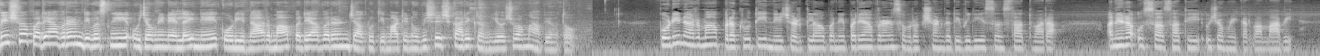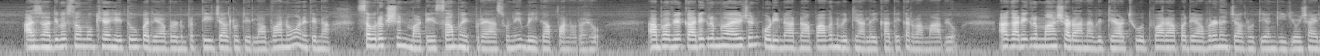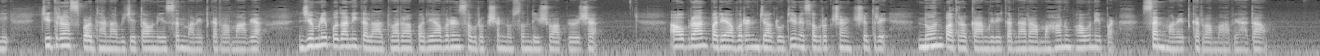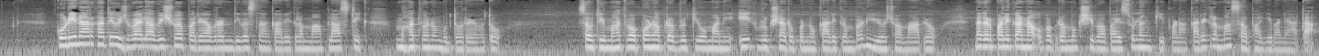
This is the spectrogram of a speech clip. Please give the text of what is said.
વિશ્વ પર્યાવરણ દિવસની ઉજવણીને લઈને કોડીનારમાં પર્યાવરણ જાગૃતિ માટેનો વિશેષ કાર્યક્રમ યોજવામાં આવ્યો હતો. કોડીનારમાં પ્રકૃતિ નેચર ક્લબ અને પર્યાવરણ સંરક્ષણ ગતિવિધિ સંસ્થા દ્વારા અનેરા ઉત્સાહ સાથે ઉજવણી કરવામાં આવી. આજના દિવસનો મુખ્ય હેતુ પર્યાવરણ પ્રત્યે જાગૃતિ લાવવાનો અને તેના સંરક્ષણ માટે સામૂહિક પ્રયાસોને વેગ આપવાનો રહ્યો. આ ભવ્ય કાર્યક્રમનું આયોજન કોડીનારના પાવન વિદ્યાલય ખાતે કરવામાં આવ્યું. આ કાર્યક્રમમાં શાળાના વિદ્યાર્થીઓ દ્વારા પર્યાવરણ જાગૃતિ અંગે યોજાયેલી ચિત્ર સ્પર્ધાના વિજેતાઓને સન્માનિત કરવામાં આવ્યા. જેમણે પોતાની કલા દ્વારા પર્યાવરણ સંરક્ષણનો સંદેશો આપ્યો છે. આ ઉપરાંત પર્યાવરણ જાગૃતિ અને સંરક્ષણ ક્ષેત્રે નોંધપાત્ર કામગીરી કરનારા મહાનુભાવોને પણ સન્માનિત કરવામાં આવ્યા હતા. કોડીનાર ખાતે ઉજવાયેલા વિશ્વ પર્યાવરણ દિવસના કાર્યક્રમમાં પ્લાસ્ટિક મહત્વનો મુદ્દો રહ્યો હતો. સૌથી મહત્વપૂર્ણ પ્રવૃત્તિઓમાંની એક વૃક્ષારોપણનો કાર્યક્રમ પણ યોજવામાં આવ્યો. નગરપાલિકાના ઉપપ્રમુખ શિવાભાઈ સોલંકી પણ આ કાર્યક્રમમાં સહભાગી બન્યા હતા.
